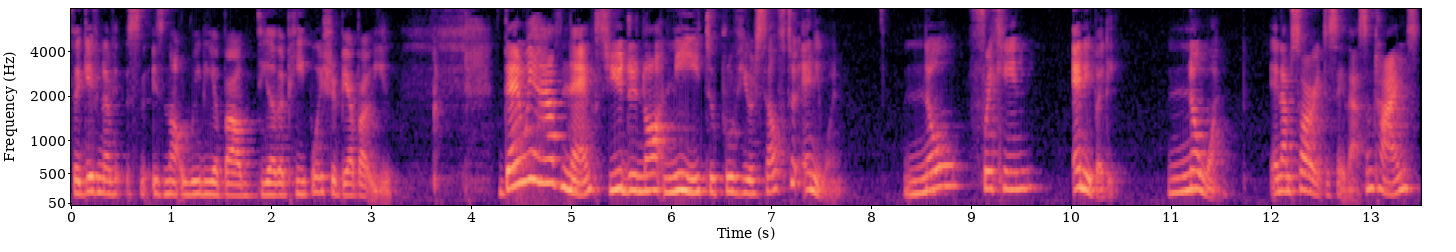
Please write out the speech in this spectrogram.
forgiveness is not really about the other people it should be about you. Then we have next you do not need to prove yourself to anyone. No freaking anybody no one. And I'm sorry to say that. Sometimes,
